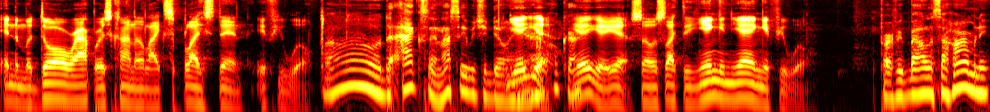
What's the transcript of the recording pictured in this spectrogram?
and the Maduro wrapper is kind of like spliced in, if you will. Oh, the accent. I see what you're doing. Yeah, here. yeah, Okay. yeah, yeah, yeah. So it's like the yin and yang, if you will. Perfect balance and harmony.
